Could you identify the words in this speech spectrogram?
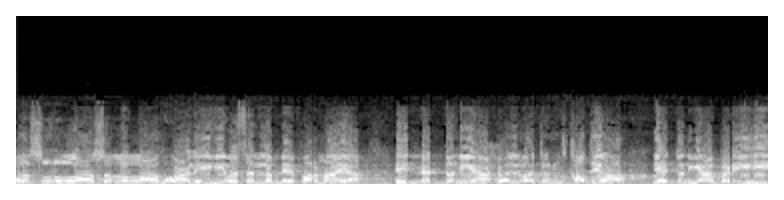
رسول اللہ صلی اللہ علیہ وسلم نے فرمایا ان الدنیا حلوت قدرہ یہ دنیا بڑی ہی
